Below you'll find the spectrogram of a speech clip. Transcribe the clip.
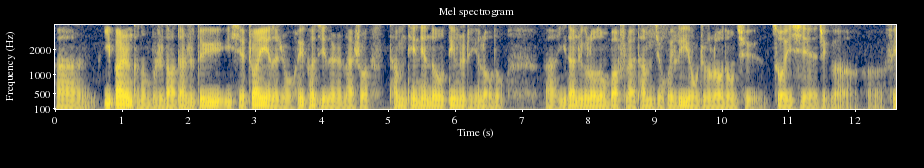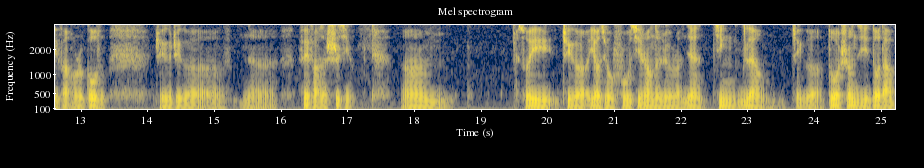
啊，一般人可能不知道，但是对于一些专业的这种黑科技的人来说，他们天天都盯着这些漏洞。啊，一旦这个漏洞爆出来，他们就会利用这个漏洞去做一些这个呃非法或者沟通，这个这个呃非法的事情。嗯，所以这个要求服务器上的这个软件尽量这个多升级、多打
